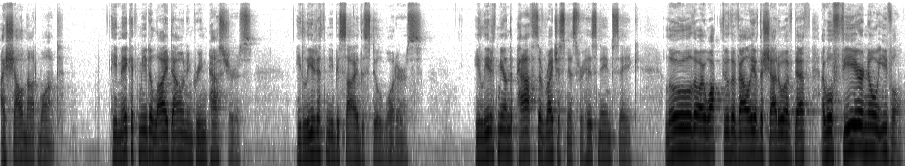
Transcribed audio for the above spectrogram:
I shall not want. He maketh me to lie down in green pastures. He leadeth me beside the still waters. He leadeth me on the paths of righteousness for his name's sake. Lo, though I walk through the valley of the shadow of death, I will fear no evil,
